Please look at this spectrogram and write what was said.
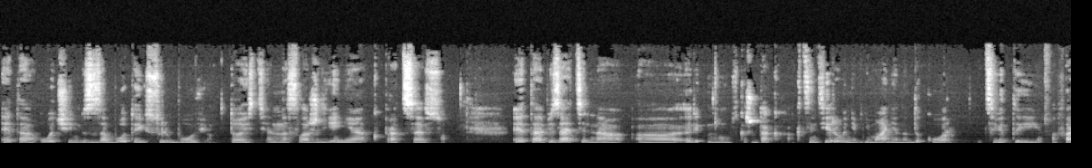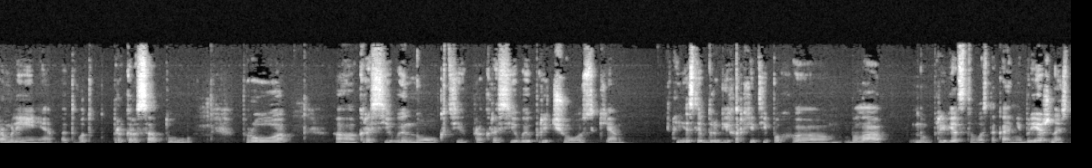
это очень с заботой и с любовью, то есть наслаждение к процессу. Это обязательно, а, ну, скажем так, акцентирование внимания на декор, цветы, оформление. Это вот про красоту, про а, красивые ногти, про красивые прически. Если в других архетипах а, была ну, приветствовалась такая небрежность,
